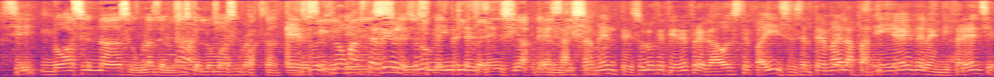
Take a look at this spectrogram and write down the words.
Sí. No hacen nada según las denuncias, que es lo más impactante. Eso es, decir, lo más terrible. Es eso es lo una que es- indiferencia. Exactamente, eso es lo que tiene fregado este país, es el tema de la apatía y de la indiferencia.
